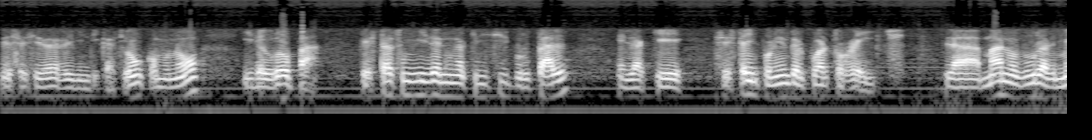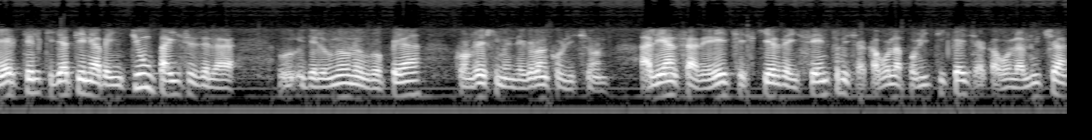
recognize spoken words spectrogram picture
necesidad de reivindicación, como no, y de Europa, que está sumida en una crisis brutal en la que se está imponiendo el cuarto Reich, la mano dura de Merkel, que ya tiene a 21 países de la, de la Unión Europea con régimen de gran coalición, alianza derecha, izquierda y centro, y se acabó la política y se acabó la lucha,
